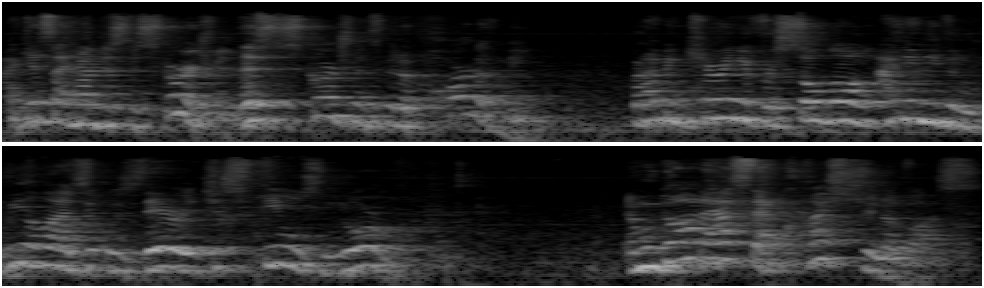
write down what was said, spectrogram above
I guess I have this discouragement. This discouragement's been a part of me. But I've been carrying it for so long, I didn't even realize it was there. It just feels normal. And when God asks that question of us,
